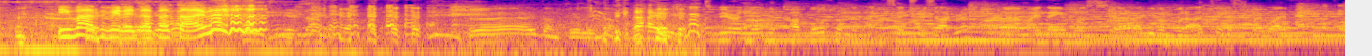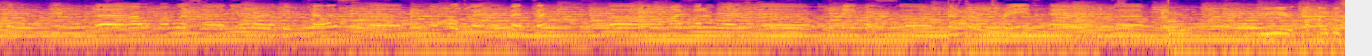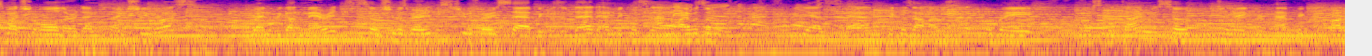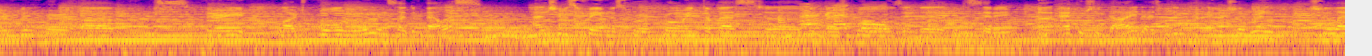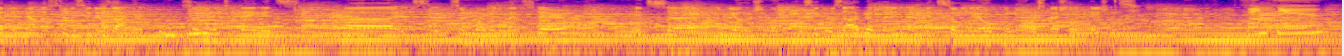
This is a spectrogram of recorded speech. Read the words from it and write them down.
It was village at that time. Uh, I don't really know. We're a noble couple from the 19th century Zagreb. Uh, my name was uh, Ivan Buratti and this is my wife. Uh, I, I was uh, the owner of the palace uh, called Dverce. Uh, my father was uh, a famous uh, minister of trade and uh, We, I was much older than, than she was when we got married, so she was very she was very sad because of that, and because uh, I was was around. around. yes, and because I, I was away most of the time, so to make her happy, my father built her uh, this very large ballroom inside the palace, and she was famous for throwing the best uh, the best balls in the in the city. Uh, after she died, as we didn't have any children, she left the palace to the city of Zagreb. So even today, it's uh, it's so no one lives there. It's uh, in the ownership of the city of Zagreb, and, it, and it's only open for special occasions. Thank you.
